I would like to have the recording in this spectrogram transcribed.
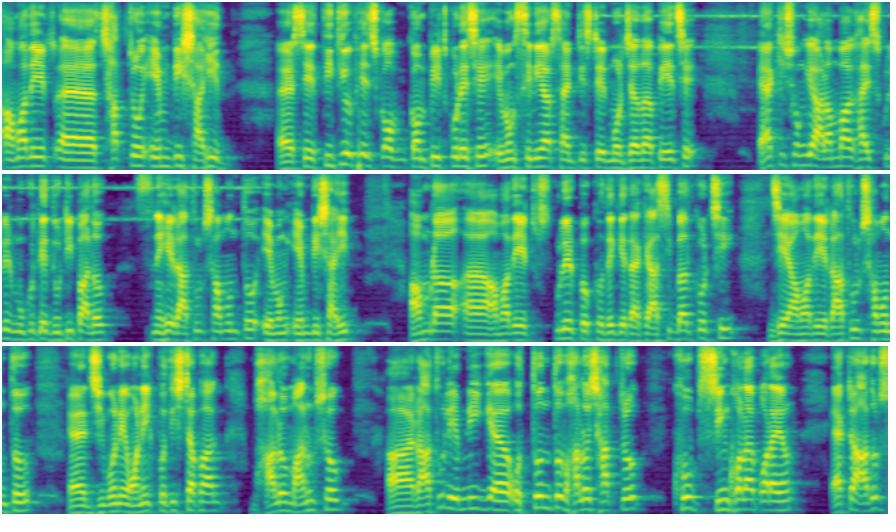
আমাদের ছাত্র এমডি শাহিদ সে তৃতীয় ফেজ কম- কমপ্লিট করেছে এবং সিনিয়র সায়েন্টিস্টের মর্যাদা পেয়েছে। একই সঙ্গে আরামবাগ হাই স্কুলের মুকুটে দুটি পালক, স্নেহে রাতুল সামন্ত এবং এমডি সাহিব আমরা আমাদের স্কুলের পক্ষ থেকে তাকে আশীর্বাদ করছি যে আমাদের রাতুল সামন্ত জীবনে অনেক প্রতিষ্ঠা পাক, ভালো মানুষ হোক। রাতুল এমনি অত্যন্ত ভালো ছাত্র, খুব শৃঙ্খলা পরায়ণ একটা আদর্শ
